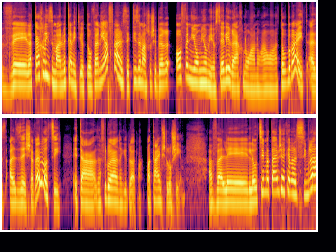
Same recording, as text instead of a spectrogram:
ולקח לי זמן וקניתי אותו ואני עפה על זה כי זה משהו שבאופן יומיומי עושה לי ריח נורא נורא נורא טוב בבית אז על זה שווה להוציא את ה... זה אפילו היה נגיד לא יודעת מה 230 אבל uh, להוציא 200 שקל על שמלה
